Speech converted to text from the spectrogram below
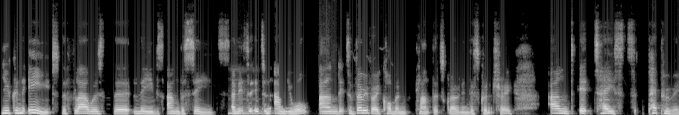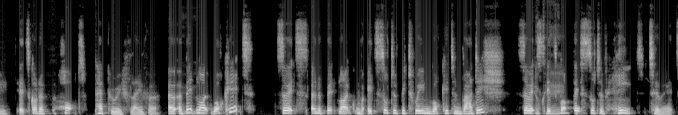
you can eat the flowers the leaves and the seeds and mm. it's it's an mm. annual and it's a very very common plant that's grown in this country and it tastes peppery. It's got a hot, peppery flavour, a, a bit mm. like rocket. So it's and a bit like it's sort of between rocket and radish. So it's okay. it's got this sort of heat to it,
